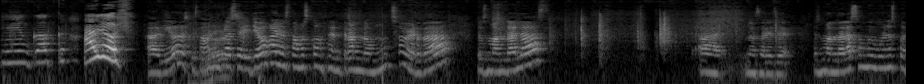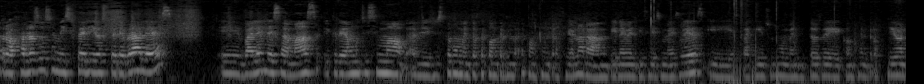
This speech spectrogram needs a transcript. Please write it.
Adiós. Adiós, que estamos en Adiós. clase de yoga y nos estamos concentrando mucho, ¿verdad? Los mandalas. Ay, no sabéis. Los mandalas son muy buenos para trabajar los dos hemisferios cerebrales. eh, ¿Vale? Les además crea muchísima. Habéis visto momentos de concentra- concentración. Ahora tiene 26 meses y está aquí en sus momentitos de concentración.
